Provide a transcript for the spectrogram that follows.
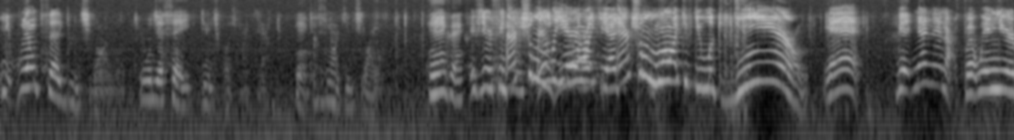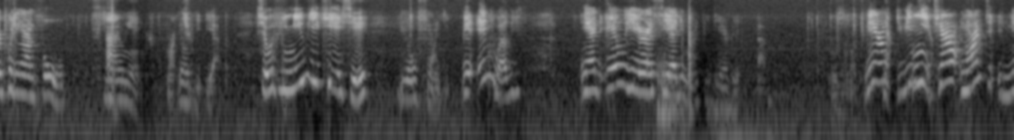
it won't say Gucci Island. It will just say Gucci Plus Minecraft. Yeah, because it's not Gucci Island. Okay. If you were thinking actually, more like, actually more like if you look down. Yeah. Yeah, no, no, no. But when you're putting on full. Oh, yeah. Right. You'll, yep. So if you move your cursor, you'll find it. But anyway, and earlier I said it might be there, but um, now, now, yeah. now, now, to, now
